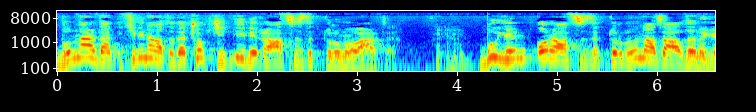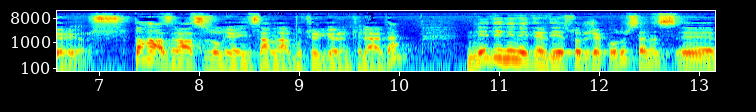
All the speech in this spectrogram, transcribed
Bunlardan 2006'da çok ciddi bir rahatsızlık durumu vardı. Bugün o rahatsızlık durumunun azaldığını görüyoruz. Daha az rahatsız oluyor insanlar bu tür görüntülerden. Nedeni nedir diye soracak olursanız e,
